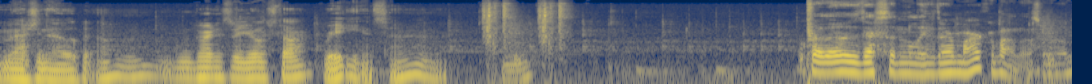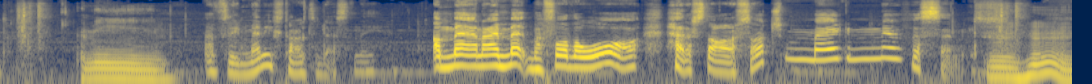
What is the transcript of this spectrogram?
mashing that a little bit. Oh, Guardians of your own star? Radiance. Ah. For those destined to leave their mark upon this world. I mean, I've seen many stars of destiny. A man I met before the war had a star of such magnificence. mm-hmm.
